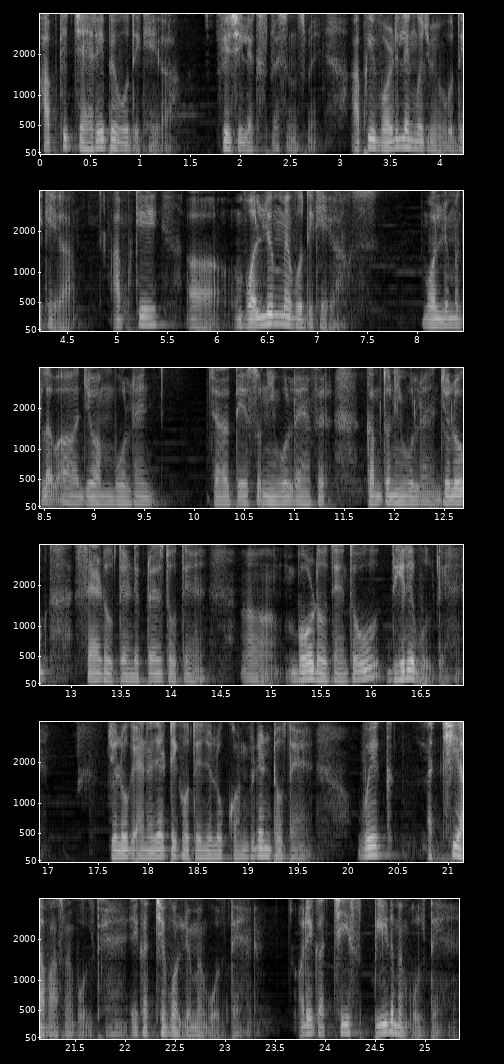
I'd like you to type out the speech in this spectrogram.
आपके चेहरे पे वो दिखेगा। फेशियल एक्सप्रेशंस में। आपकी बॉडी लैंग्वेज में वो दिखेगा। आपके वॉल्यूम में वो दिखेगा। वॉल्यूम मतलब जो हम बोल रहे हैं, ज़्यादा तेज़ तो नहीं बोल रहे हैं, फिर कम तो नहीं बोल रहे हैं। जो लोग सैड होते हैं डिप्रेस्ड होते हैं बोर्ड होते हैं तो वो धीरे बोलते हैं। जो लोग एनर्जेटिक होते हैं, जो लोग कॉन्फिडेंट होते हैं, वो एक अच्छी आवाज़ में बोलते हैं, एक अच्छे वॉल्यूम में बोलते हैं और एक अच्छी स्पीड में बोलते हैं।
